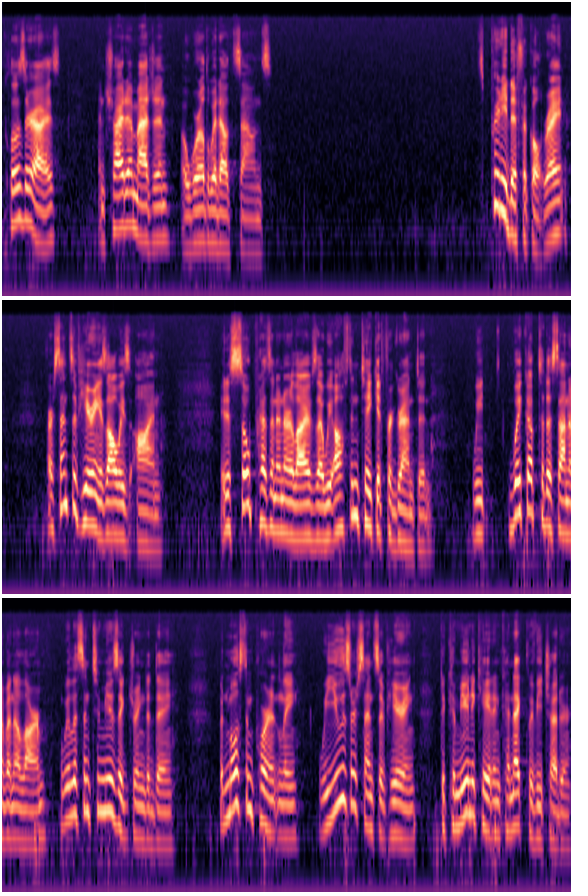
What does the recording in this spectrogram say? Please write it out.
close their eyes and try to imagine a world without sounds. It's pretty difficult, right? Our sense of hearing is always on. It is so present in our lives that we often take it for granted. We wake up to the sound of an alarm, we listen to music during the day, but most importantly, we use our sense of hearing to communicate and connect with each other.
